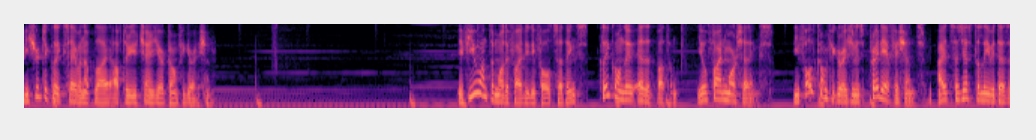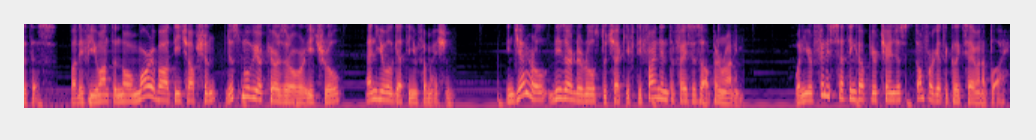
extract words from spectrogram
Be sure to click Save and Apply after you change your configuration. If you want to modify the default settings, click on the Edit button. You'll find more settings. Default configuration is pretty efficient. I'd suggest to leave it as it is. But if you want to know more about each option, just move your cursor over each rule and you will get the information. In general, these are the rules to check if defined interface is up and running. When you're finished setting up your changes, don't forget to click Save and Apply.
